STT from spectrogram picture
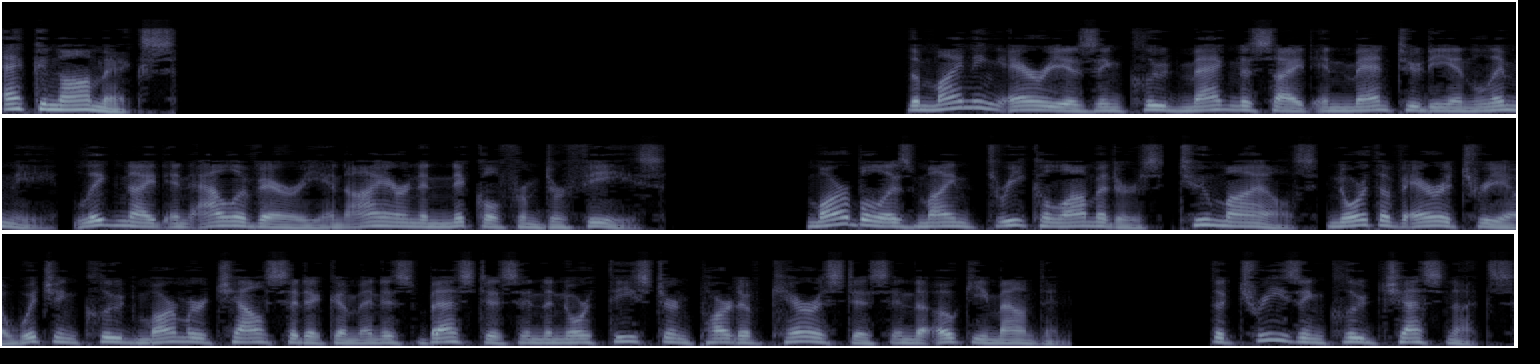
Economics The mining areas include magnesite in Mantoudi and Limni, lignite in Aliveri and iron and nickel from Durfees. Marble is mined 3 kilometers 2 miles north of Eretria which include marmor chalcidicum and asbestos in the northeastern part of Karystus in the Ochi mountain. The trees include chestnuts.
